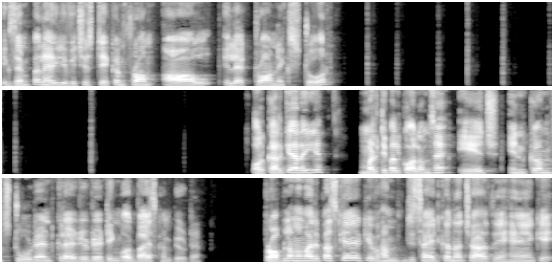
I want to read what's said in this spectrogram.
एग्जांपल है ये which is taken from all electronic store और कर क्या रही है? मल्टीपल कॉलम्स हैं as income student credit rating और बायस कंप्यूटर प्रॉब्लम हमारे पास क्या है कि हम डिसाइड करना चाहते हैं कि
